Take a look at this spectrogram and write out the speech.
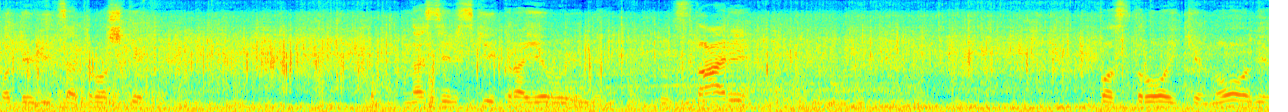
Подивіться трошки на сільські краєвиди. Тут старі постройки, нові.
